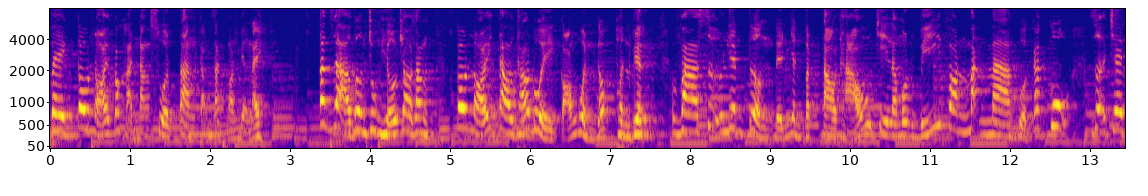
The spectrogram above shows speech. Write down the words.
về câu nói có khả năng xua tan cảm giác ngon miệng này. Tác giả Vương Trung Hiếu cho rằng câu nói Tào Tháo đuổi có nguồn gốc thuần Việt và sự liên tưởng đến nhân vật Tào Tháo chỉ là một ví von mặn mà của các cụ dựa trên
